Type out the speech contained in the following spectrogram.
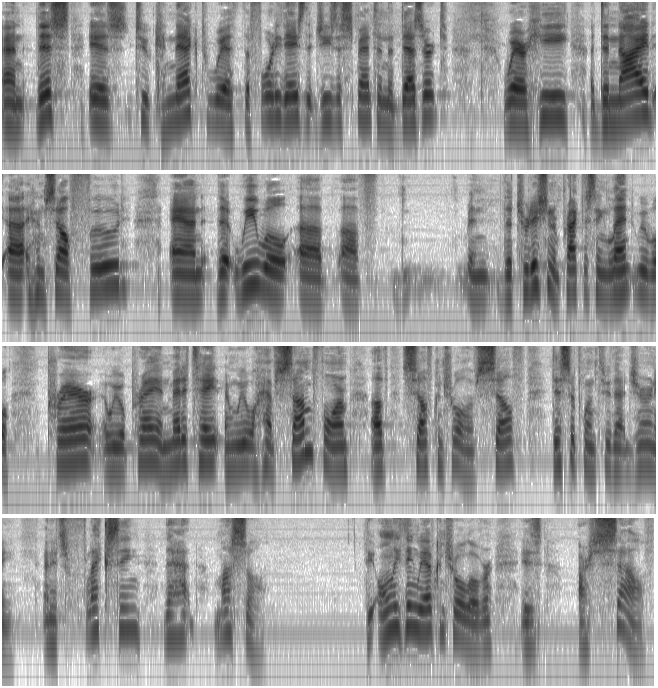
And this is to connect with the 40 days that Jesus spent in the desert where he denied uh, himself food, and that we will, uh, uh, in the tradition of practicing Lent, we will prayer, we will pray and meditate, and we will have some form of self-control, of self-discipline through that journey. And it's flexing that muscle. The only thing we have control over is ourself.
